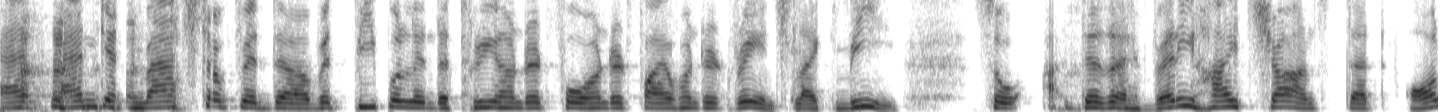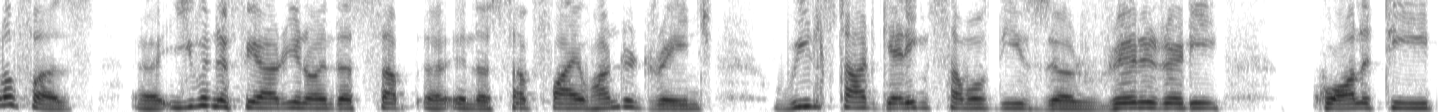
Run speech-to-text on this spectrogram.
and, and get matched up with uh, with people in the 300 400 500 range like me so uh, there's a very high chance that all of us uh, even if we are you know in the sub uh, in the sub 500 range we'll start getting some of these uh, really really quality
